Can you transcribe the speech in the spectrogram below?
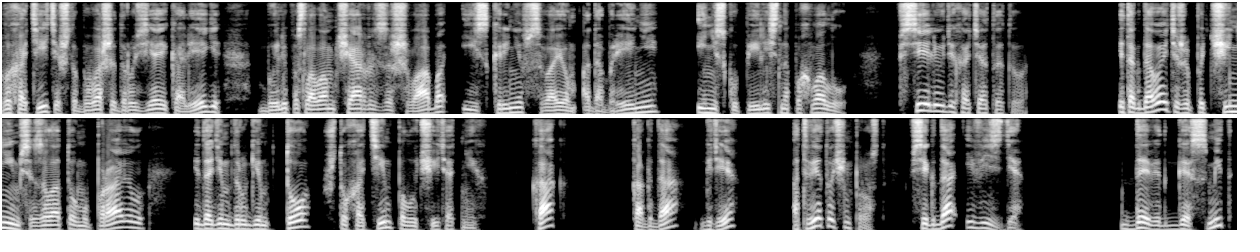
Вы хотите, чтобы ваши друзья и коллеги были, по словам Чарльза Шваба, искренне в своем одобрении и не скупились на похвалу. Все люди хотят этого. Итак, давайте же подчинимся золотому правилу и дадим другим то, что хотим получить от них. Как? Когда? Где? Ответ очень прост. Всегда и везде. Дэвид Г. Смит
